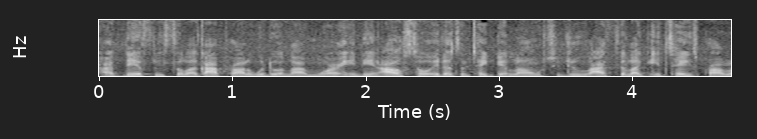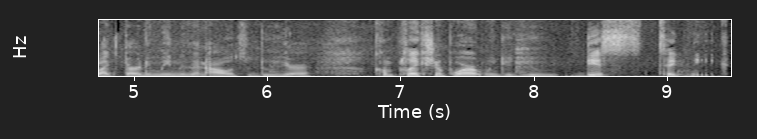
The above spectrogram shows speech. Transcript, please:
I definitely feel like I probably would do a lot more. And then also, it doesn't take that long to do. I feel like it takes probably like 30 minutes an hour to do your complexion part when you do this technique.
